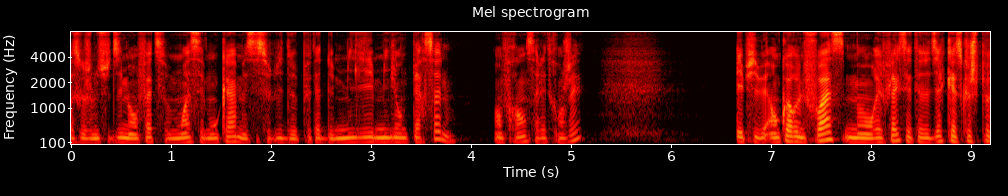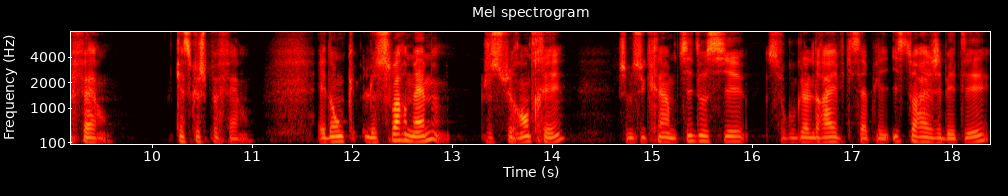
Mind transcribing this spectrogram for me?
parce que je me suis dit, mais en fait, moi, c'est mon cas, mais c'est celui de peut-être de milliers, millions de personnes en France, à l'étranger. Et puis, encore une fois, mon réflexe était de dire, qu'est-ce que je peux faire? Qu'est-ce que je peux faire? Et donc, le soir même, je suis rentré, je me suis créé un petit dossier sur Google Drive qui s'appelait Histoire LGBT, et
